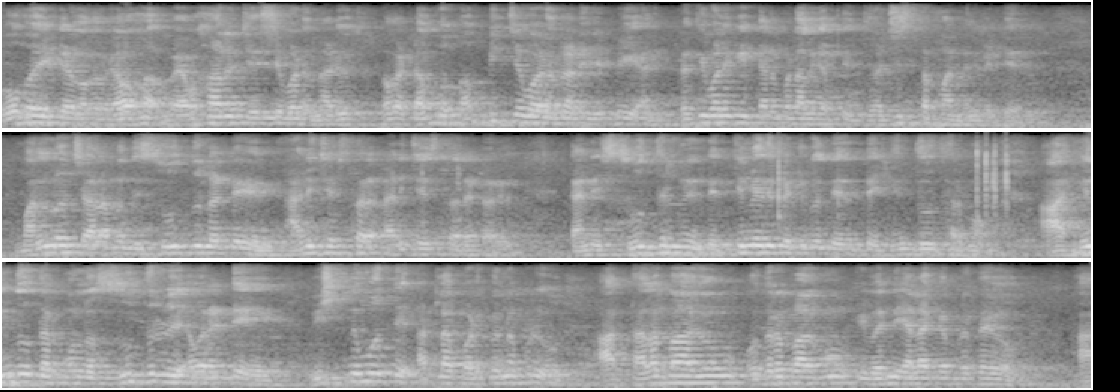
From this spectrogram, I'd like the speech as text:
ఓహో ఇక్కడ ఒక వ్యవహార వ్యవహారం చేసేవాడు ఉన్నాడు. ఒక డబ్బు పంపించేవాడు ఉన్నాడు అని చెప్పి అది ప్రతి వాళ్ళకి కనపడాలి కాబట్టి ధ్వజస్తంభాన్ని పెట్టారు మనలో చాలా మంది అంటే అని చేస్తారు అని చేస్తారంటారు కానీ శూద్రుల్ని నెత్తి మీద పెట్టుకుంది హిందూ ధర్మం. ఆ హిందూ ధర్మంలో శూద్రులు ఎవరంటే విష్ణుమూర్తి అట్లా పడుకున్నప్పుడు ఆ తల భాగం ఉదర భాగం ఇవన్నీ ఎలా కనబడతాయో ఆ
